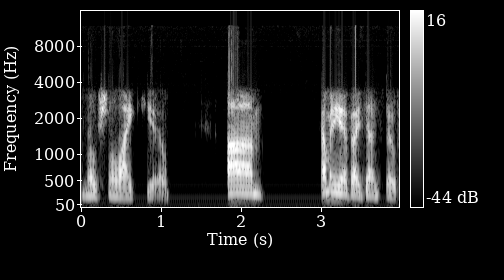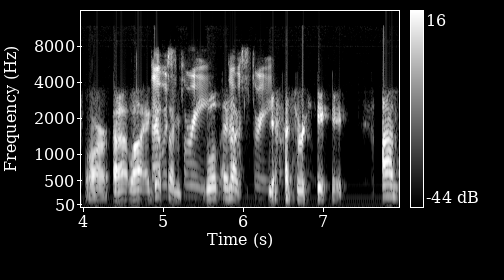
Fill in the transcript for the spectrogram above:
emotional IQ. Um, how many have I done so far? Uh, well, I That guess was I'm three. well, that I- was three. yeah, three. Um,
